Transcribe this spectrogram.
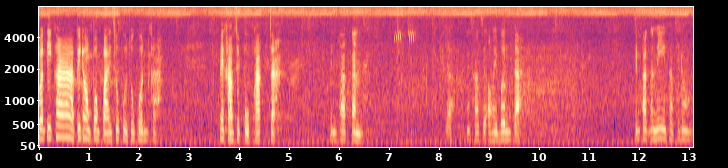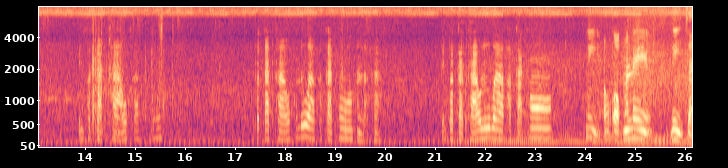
วัสดีค่ะ พี่น้องปองไปสุขุสุคนค่ะแม่ขาวสิปลูกพักจ้ะเป็นพักอันจ้ะแม่ขาวสิเอาให้เบิ้งจ้ะเป็นพักอันนี้ค่ะพี่น้องเป็นผักกาดขาวค่ะผักกาดขาวเขาเรียกว่าผักกาดฮอหันละค่ะ เป็นผักกาดขาวหรือว่าผักกาดฮอนี่เอาออกมาแล้วนี่จ้ะ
